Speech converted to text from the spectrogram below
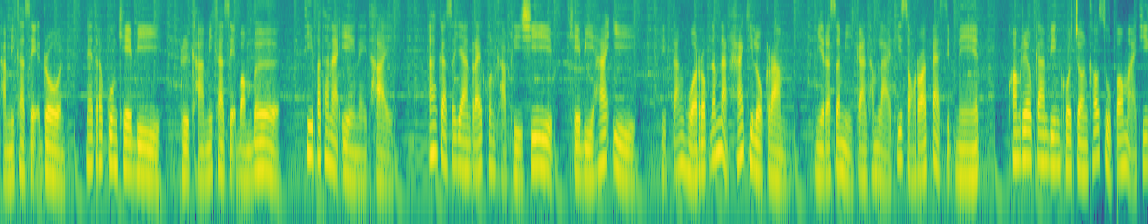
คามิคาเซโดรน ในตระกูล KB หรือคามิคาเซบอมเบอร์ที่พัฒนาเองในไทย อากาศยานไร้คนขับพลีชีพ KB5E ติดตั้งหัวรบน้ำหนัก 5 กิโลกรัม มีรัศมีการทำลายที่ 280 เมตร ความเร็วการบินโคจรเข้าสู่เป้าหมายที่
